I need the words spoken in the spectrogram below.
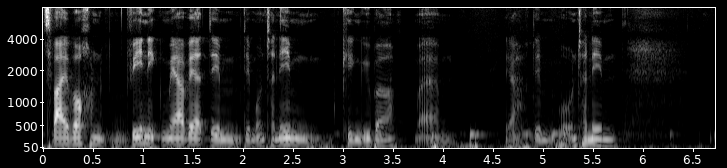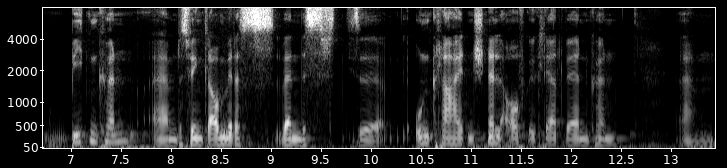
zwei Wochen wenig Mehrwert dem, dem Unternehmen gegenüber, ähm, ja, dem Unternehmen bieten können. Ähm, deswegen glauben wir, dass es, wenn das, diese Unklarheiten schnell aufgeklärt werden können, ähm,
